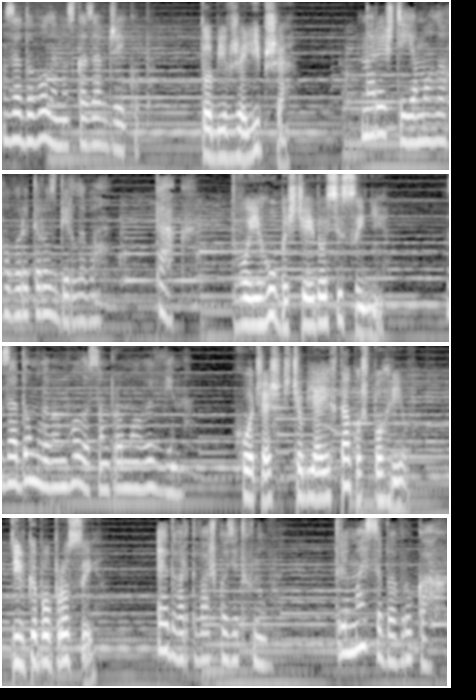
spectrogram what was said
Задоволено сказав Джейкоб. Тобі вже ліпше. Нарешті я могла говорити розбірливо. Так, Твої губи ще й досі сині. задумливим голосом промовив він. Хочеш, щоб я їх також погрів? Тільки попроси. Едвард важко зітхнув. Тримай себе в руках,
